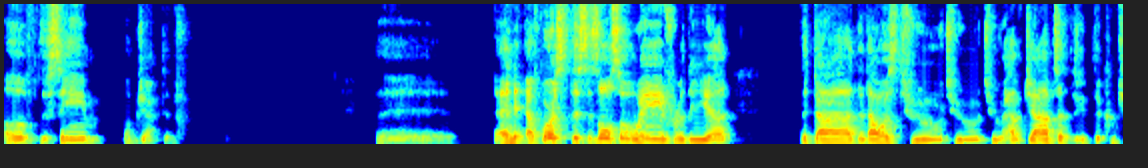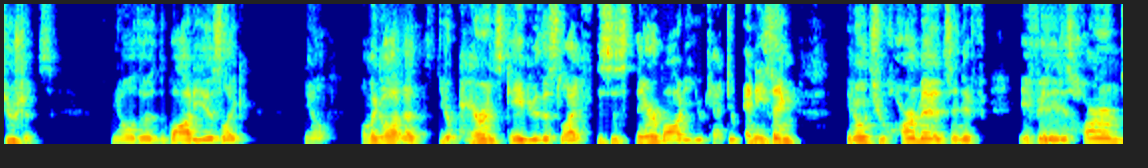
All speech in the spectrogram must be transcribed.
of the same objective. Uh, and of course, this is also a way for the uh, the da, the Taoists to to to have jabs at the, the Confucians. You know, the the body is like, you know, oh my God, that your parents gave you this life. This is their body. You can't do anything you know, to harm it. And if if it is harmed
